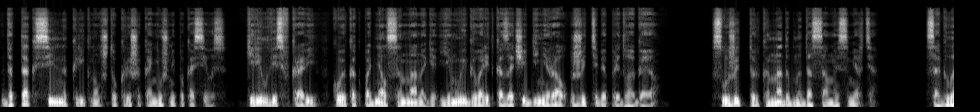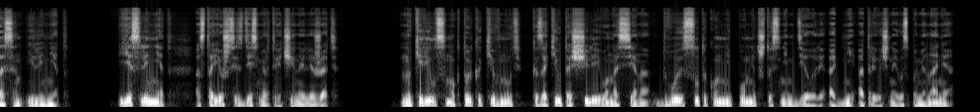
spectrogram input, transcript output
Да так сильно крикнул, что крыша конюшни покосилась. Кирилл весь в крови, кое-как поднялся на ноги, ему и говорит казачий генерал, жить тебе предлагаю. Служить только надобно до самой смерти. Согласен или нет? Если нет, остаешься здесь мертвечиной лежать. Но Кирилл смог только кивнуть, казаки утащили его на сено, двое суток он не помнит, что с ним делали, одни отрывочные воспоминания,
